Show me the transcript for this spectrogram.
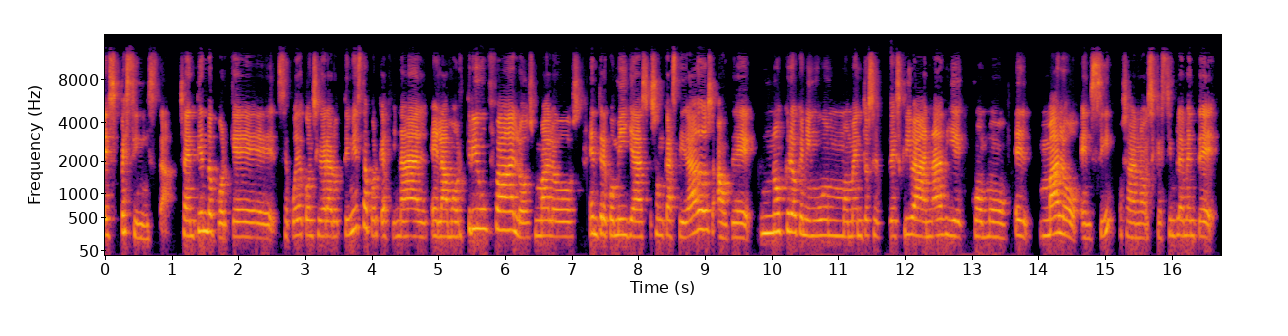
es pesimista. O sea, entiendo por qué se puede considerar optimista, porque al final el amor triunfa, los malos, entre comillas, son castigados, aunque no creo que en ningún momento se describa a nadie como el malo en sí, o sea, no es que simplemente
